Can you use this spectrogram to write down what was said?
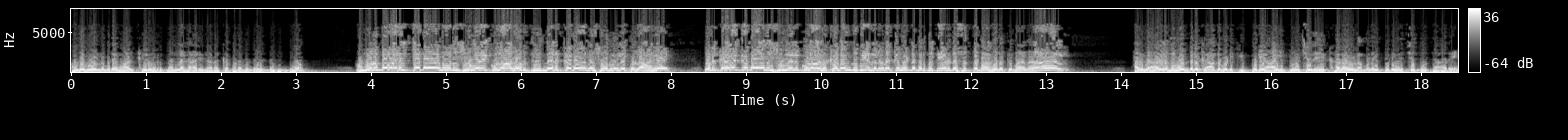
அதுபோல் நம்முடைய வாழ்க்கையில் ஒரு நல்ல காரியம் நடக்கப்பட வேண்டும் என்கின்றோம் அது ரொம்ப வருத்தமான ஒரு சூழ்நிலைக்குள்ளாக ஒரு நெருக்கமான சூழ்நிலைக்குள்ளாக ஒரு கலக்கமான சூழ்நிலைக்குள்ளாக கடந்து போய் நடக்க வேண்டும் என்று தேவனுடைய சித்தமாக இருக்குமானால் அதில் அழுது கொண்டிருக்காதபடிக்கு இப்படி ஆகி போச்சதே கடவுள் நம்மளை இப்படி வச்சு போட்டாரே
